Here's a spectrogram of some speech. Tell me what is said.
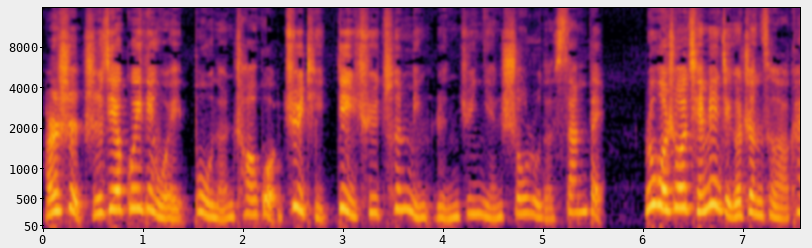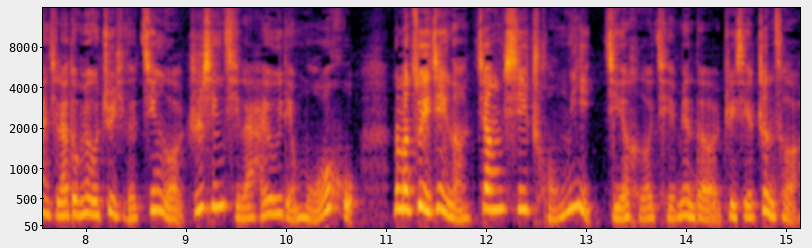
而是直接规定为不能超过具体地区村民人均年收入的三倍。如果说前面几个政策啊看起来都没有具体的金额，执行起来还有一点模糊，那么最近呢，江西崇义结合前面的这些政策，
